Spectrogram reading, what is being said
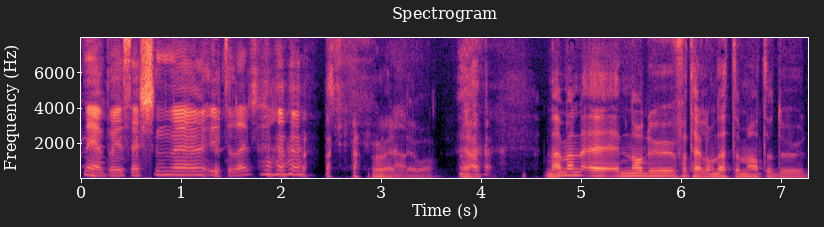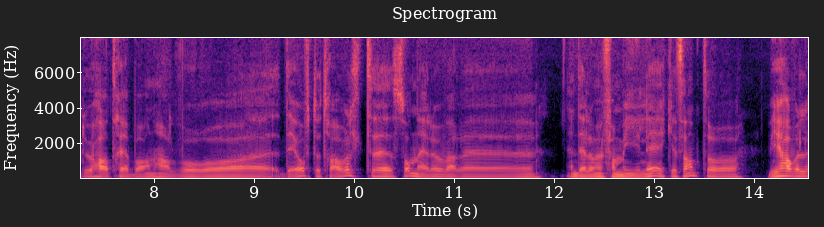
knebøysession knebøy-session eh, ute der. Veldig bra. Ja. Nei, men eh, Når du forteller om dette med at du, du har tre barn, Halvor, og det er ofte travelt. eh, Sånn er det å være en del av en familie, ikke sant? Og vi har vel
